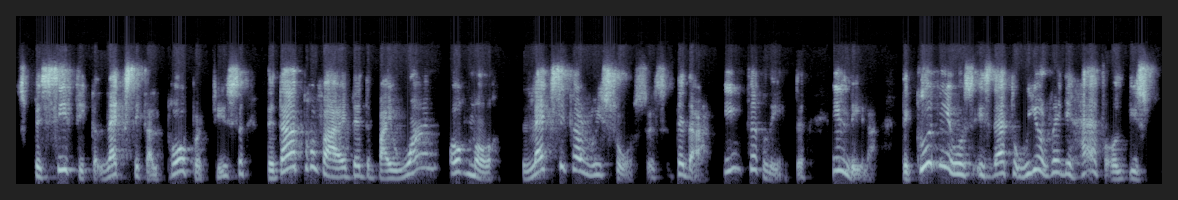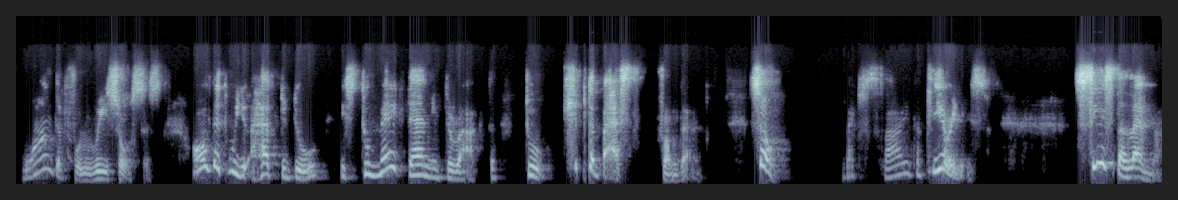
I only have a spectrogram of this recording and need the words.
specific lexical properties that are provided by one or more lexical resources that are interlinked in Lila. The good news is that we already have all these wonderful resources. All that we have to do is to make them interact, to keep the best from them. So, next slide, here it is. Since the lemma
